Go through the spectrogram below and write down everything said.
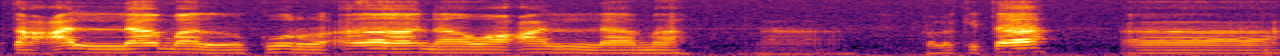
ta'allamal Qur'ana wa. Nah, kalau kita uh,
